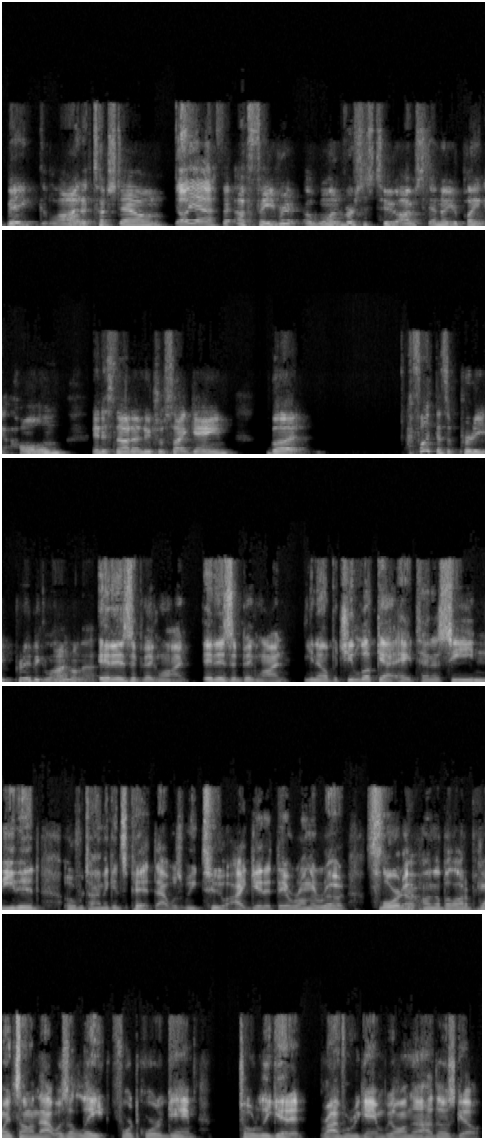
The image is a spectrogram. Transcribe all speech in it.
big line, a touchdown. Oh yeah, a favorite, a one versus two. Obviously, I know you're playing at home and it's not a neutral site game, but I feel like that's a pretty pretty big line on that. It is a big line. It is a big line. You know, but you look at hey, Tennessee needed overtime against Pitt. That was week two. I get it. They were on the road. Florida yeah. hung up a lot of points on them. That was a late fourth quarter game. Totally get it. Rivalry game. We all know how those go.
